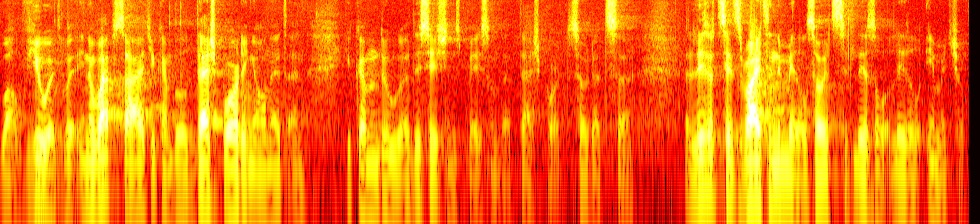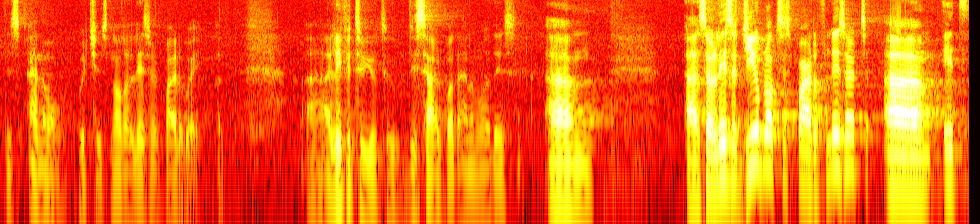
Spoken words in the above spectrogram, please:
well, view it. In a website, you can build dashboarding on it and you can do uh, decisions based on that dashboard. So that's uh, a lizard sits right in the middle, so it's a little, little image of this animal, which is not a lizard, by the way. But I leave it to you to decide what animal it is. Um, uh, so lizard geoblocks is part of lizard. Um, it,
